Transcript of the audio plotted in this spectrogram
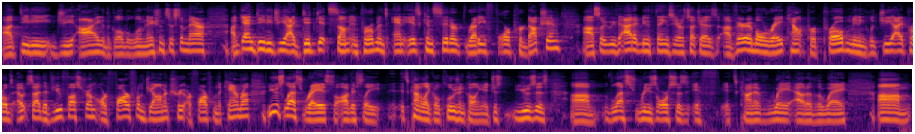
DDGI, the global illumination system there. Again, DDGI did get some improvements and is considered ready for production. so we've added new things here, such as a variable ray count per probe, meaning GI probes outside the view frustum or far from geometry or far from the camera use less rays. So obviously, it's kind of like occlusion culling It just uses um, less resources if it's kind of way out of the way. Um,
